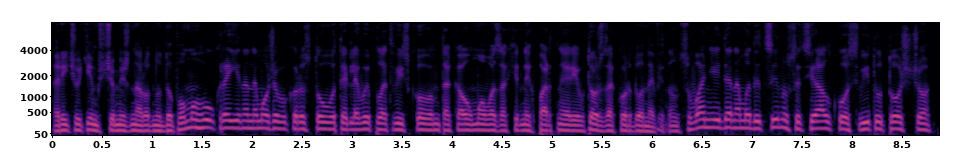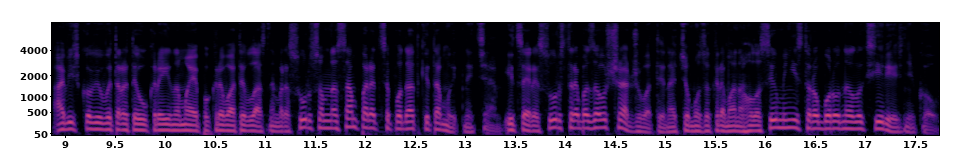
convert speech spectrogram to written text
Річ у тім, що міжнародну допомогу Україна не може використовувати для виплат військовим така умова західних партнерів. Тож закордонне фінансування йде на медицину, соціалку, освіту тощо. А військові витрати Україна має покривати власним ресурсом. Насамперед це податки та митниця. І цей ресурс треба заощаджувати. На цьому зокрема наголосив міністр оборони Олексій Резніков.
